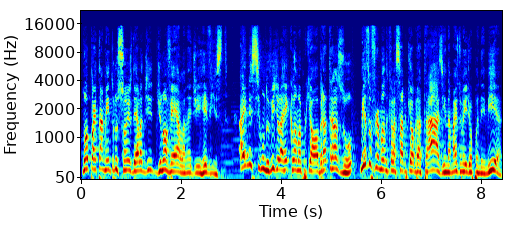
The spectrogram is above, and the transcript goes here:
no apartamento dos sonhos dela de, de novela, né? De revista. Aí nesse segundo vídeo ela reclama porque a obra atrasou, mesmo afirmando que ela sabe que a obra atrasa, ainda mais no meio de uma pandemia.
